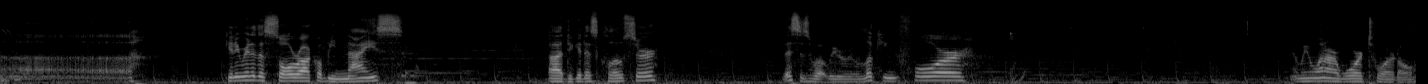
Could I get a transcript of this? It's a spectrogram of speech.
Uh, getting rid of the Solrock will be nice uh, to get us closer. This is what we were looking for. And we want our Wartortle.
